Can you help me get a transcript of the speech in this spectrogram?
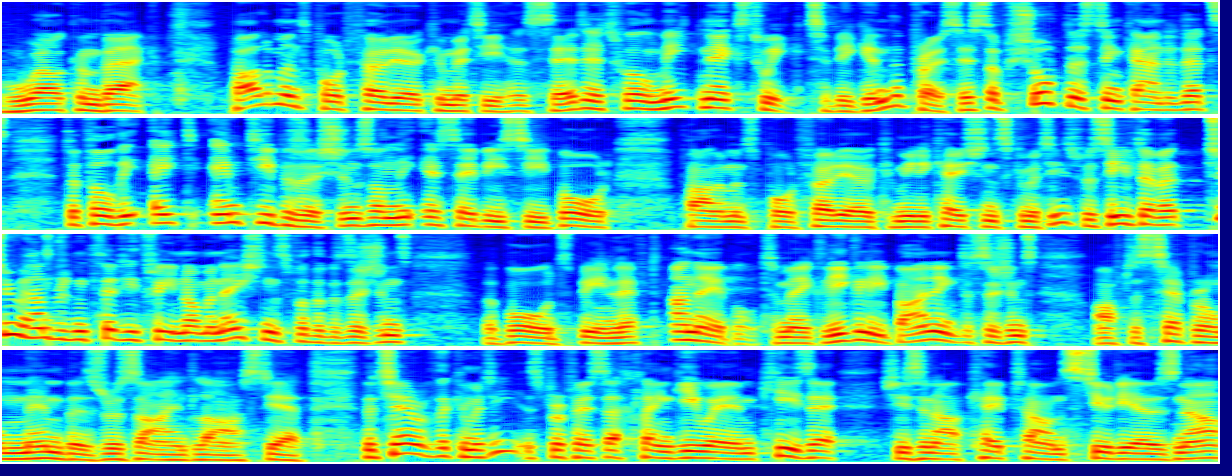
Welcome back. Parliament's Portfolio Committee has said it will meet next week to begin the process of shortlisting candidates to fill the eight empty positions on the SABC board. Parliament's Portfolio Communications Committee has received over 233 nominations for the positions. The board's been left unable to make legally binding decisions after several members resigned last year. The chair of the committee is Professor Hlengiwe Mkhize. She's in our Cape Town studios now.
